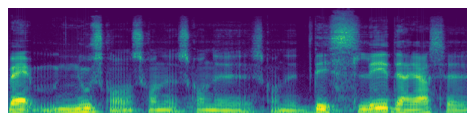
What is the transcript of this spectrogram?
ben, nous, ce qu'on a, a, décelé derrière ce,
